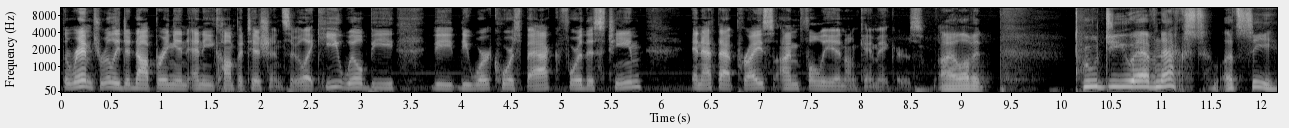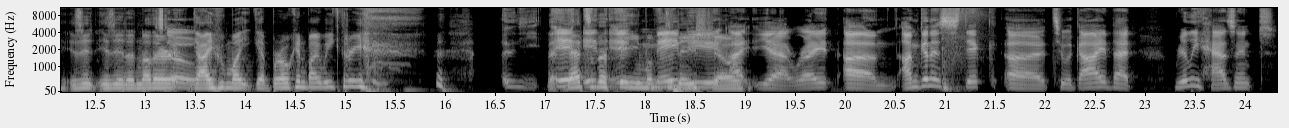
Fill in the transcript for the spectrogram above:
the Rams really did not bring in any competition. So like he will be the the workhorse back for this team. And at that price, I'm fully in on Cam Akers. I love it. Who do you have next? Let's see. Is it is it another so, guy who might get broken by week three? it, That's it, the theme of today's show. I, yeah, right. Um, I'm gonna stick uh, to a guy that really hasn't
